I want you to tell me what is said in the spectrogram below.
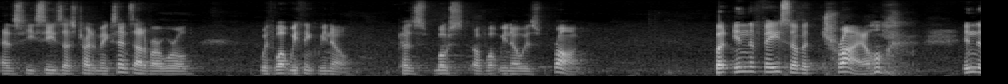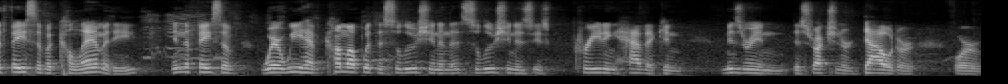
as he sees us try to make sense out of our world with what we think we know, because most of what we know is wrong. But in the face of a trial, in the face of a calamity, in the face of where we have come up with a solution and the solution is, is creating havoc and misery and destruction or doubt or, or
